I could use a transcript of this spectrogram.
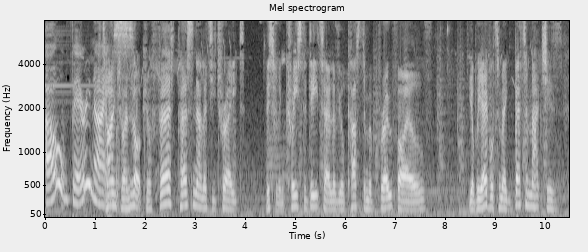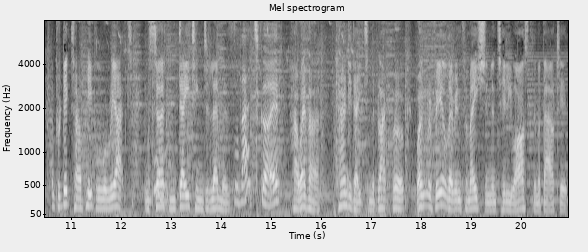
Oh, very nice. Time to unlock your first personality trait. This will increase the detail of your customer profiles. You'll be able to make better matches and predict how people will react in certain dating dilemmas. Well, that's good. However, candidates in the Black Book won't reveal their information until you ask them about it.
